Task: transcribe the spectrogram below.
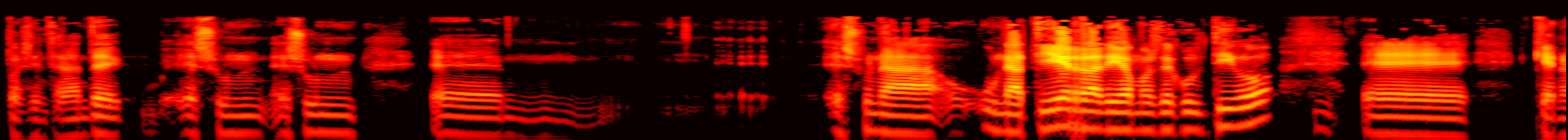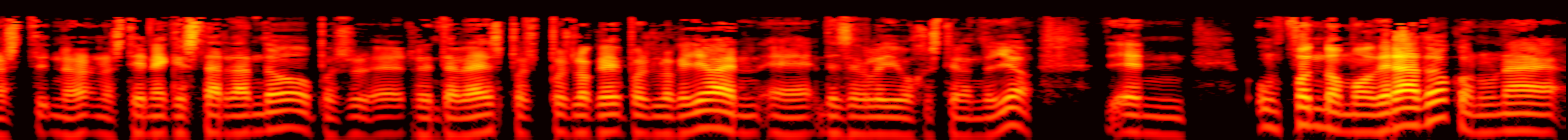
pues sinceramente es un, es un eh, es una, una tierra, digamos, de cultivo mm. eh, que nos, nos, tiene que estar dando pues eh, rentabilidades pues pues lo que pues lo que lleva eh, desde que lo llevo gestionando yo en un fondo moderado con una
